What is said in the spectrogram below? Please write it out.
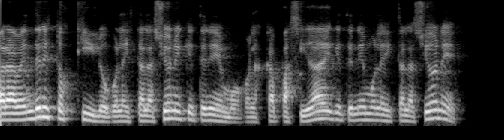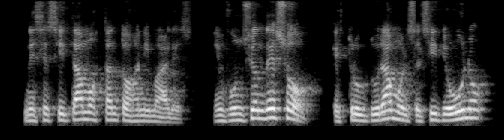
para vender estos kilos con las instalaciones que tenemos, con las capacidades que tenemos en las instalaciones, necesitamos tantos animales. En función de eso, estructuramos el sitio 1,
